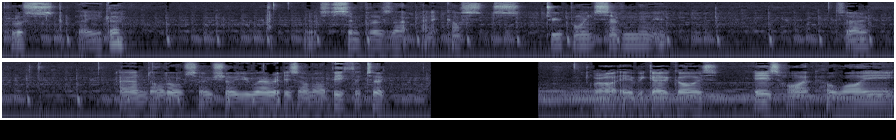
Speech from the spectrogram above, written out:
Plus, there you go. It's as simple as that and it costs 2.7 million. So, and I'll also show you where it is on Ibiza too. Right, here we go guys. Here's Hawaii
